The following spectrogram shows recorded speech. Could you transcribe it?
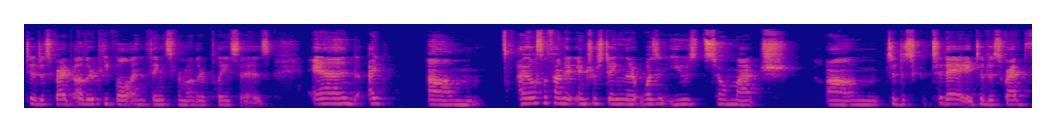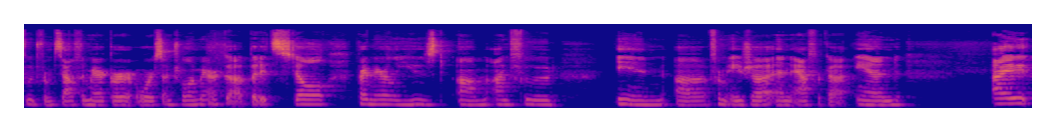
to describe other people and things from other places. And I um I also found it interesting that it wasn't used so much um, to des- today to describe food from South America or Central America, but it's still primarily used um, on food in uh, from Asia and Africa. And I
